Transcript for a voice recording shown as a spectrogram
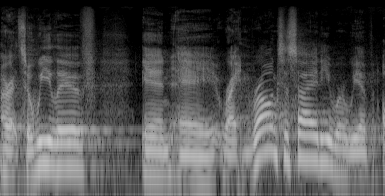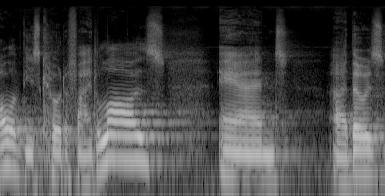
All right, so we live in a right and wrong society where we have all of these codified laws, and uh, those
